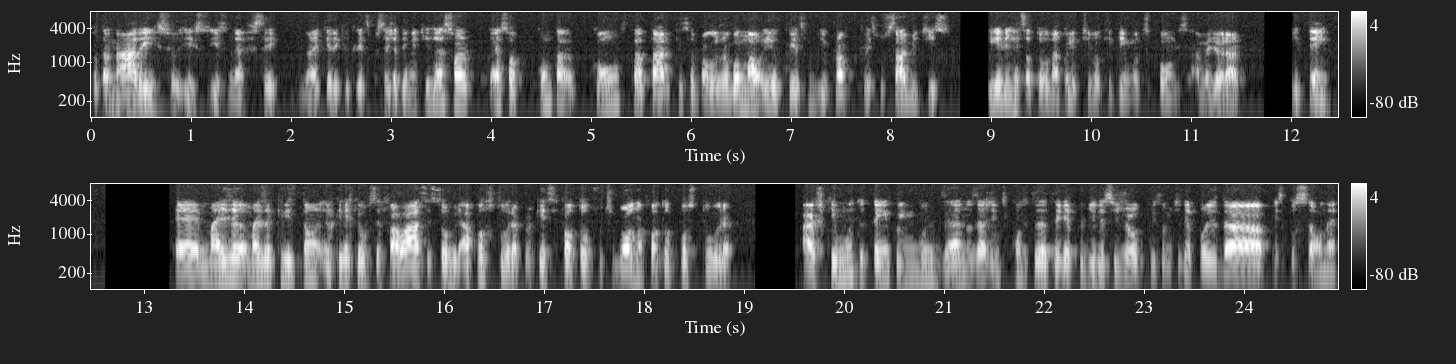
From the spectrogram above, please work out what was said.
puta nada, isso, isso, isso não, é ser, não é querer que o Crespo seja demitido, é só, é só conta, constatar que o São Paulo jogou mal e o Crespo e o próprio Crespo sabe disso. E ele ressaltou na coletiva que tem muitos pontos a melhorar. E tem. É, mas, mas eu, queria, então, eu queria que você falasse sobre a postura, porque se faltou futebol, não faltou postura. Acho que muito tempo, em muitos anos, a gente com certeza teria perdido esse jogo, principalmente depois da expulsão, né?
